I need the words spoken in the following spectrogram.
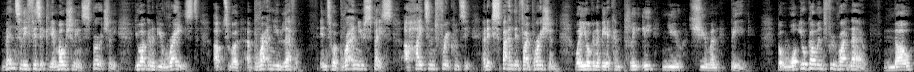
Mentally, physically, emotionally, and spiritually, you are going to be raised up to a, a brand new level, into a brand new space, a heightened frequency, an expanded vibration, where you're going to be a completely new human being. But what you're going through right now, know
